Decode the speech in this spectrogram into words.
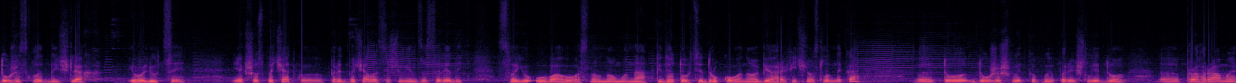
дуже складний шлях еволюції. Якщо спочатку передбачалося, що він зосередить свою увагу в основному на підготовці друкованого біографічного словника, е, то дуже швидко ми перейшли до е, програми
